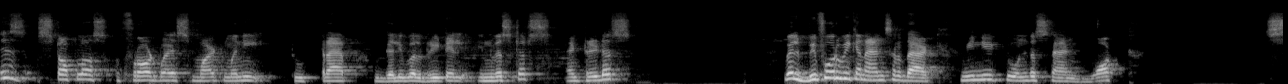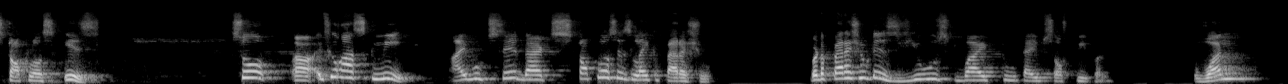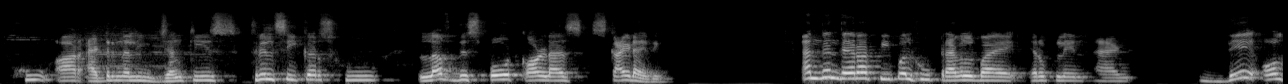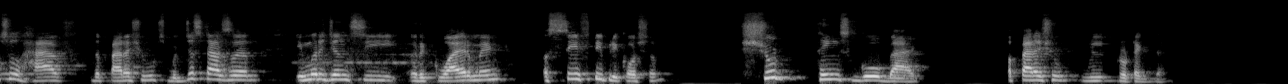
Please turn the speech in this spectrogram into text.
Is stop loss fraud by smart money to trap gullible retail investors and traders? Well, before we can answer that, we need to understand what stop loss is. So, uh, if you ask me, I would say that stop loss is like a parachute. But a parachute is used by two types of people. One who are adrenaline junkies, thrill seekers who love this sport called as skydiving. And then there are people who travel by aeroplane and they also have the parachutes, but just as an emergency requirement, a safety precaution. Should things go bad, a parachute will protect them.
